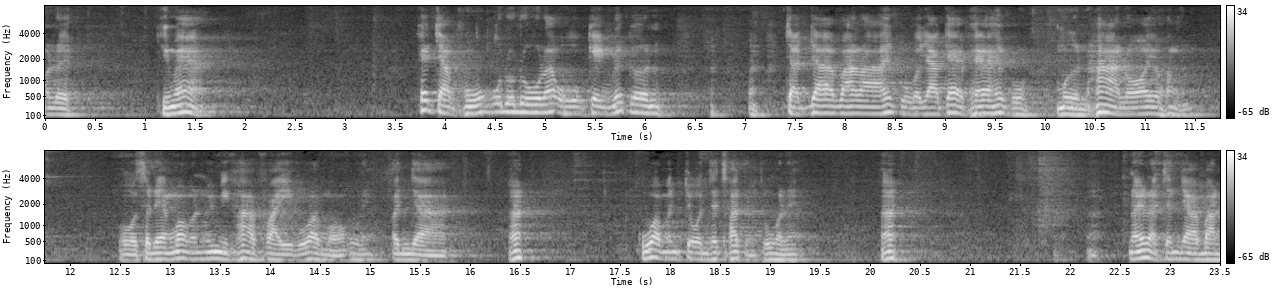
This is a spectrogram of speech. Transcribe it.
มันเลย จริงไหมแค่จับหูกูดูดูๆแล้วโอ้โหเก่งเหลือเกิน จัดยาบาราให้กูกับยาแก้แพ้ให้กูหมื่นห้าร้อยบ้างโอ้แสดงว่ามันไม่มีค่าไฟกูว่าหมอกูนี่ปัญญาฮะกูว่ามันโจรชัดๆทุกวันนี้ฮะไหนล่ะจัญญาบัน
